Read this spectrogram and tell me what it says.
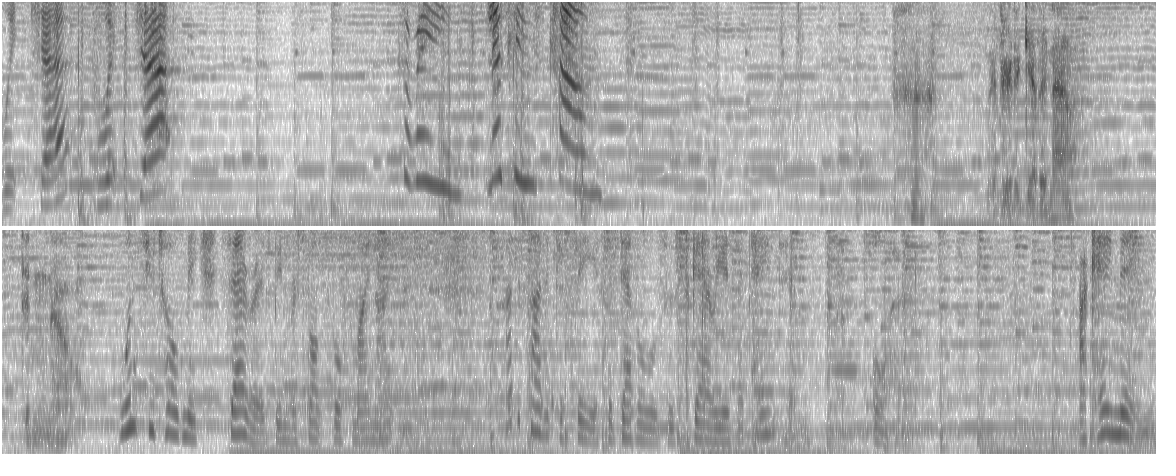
Witcher, Witcher. Corinne, look who's come. Live here together now? Didn't know. Once you told me Sarah had been responsible for my nightmares, I decided to see if the devil's as scary as they paint him. Or her. I came in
